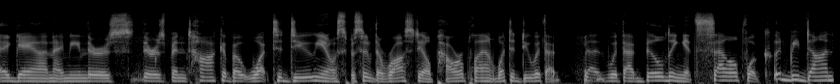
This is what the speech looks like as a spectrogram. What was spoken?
again, I mean, there's there's been talk about what to do. You know, specifically the Rossdale power plant, what to do with that uh, with that building itself, what could be done,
